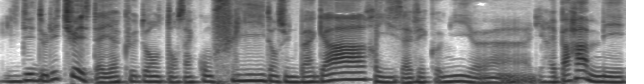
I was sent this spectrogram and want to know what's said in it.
l'idée de les tuer. C'est-à-dire que dans, un conflit, dans une bagarre, ils avaient commis l'irréparable, mais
